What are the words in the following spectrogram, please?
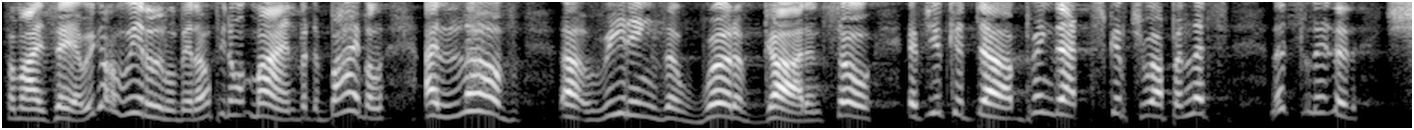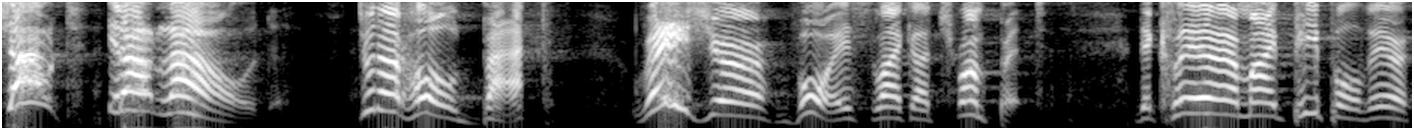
from Isaiah. We're going to read a little bit. I hope you don't mind. But the Bible, I love uh, reading the Word of God. And so, if you could uh, bring that scripture up and let's, let's, let's shout it out loud. Do not hold back. Raise your voice like a trumpet. Declare my people their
